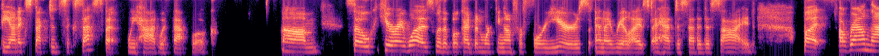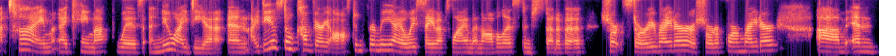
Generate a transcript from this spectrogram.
the unexpected success that we had with that book. Um, so here I was with a book I'd been working on for four years, and I realized I had to set it aside. But around that time, I came up with a new idea, and ideas don't come very often for me. I always say that's why I'm a novelist instead of a short story writer or shorter form writer. Um, and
